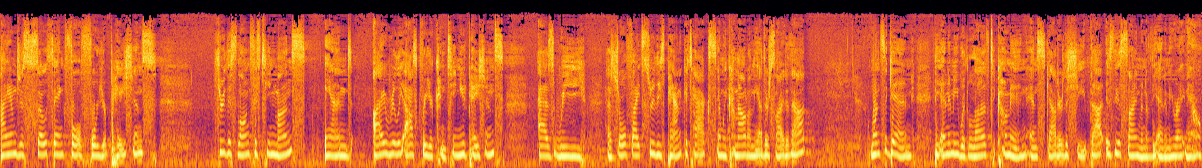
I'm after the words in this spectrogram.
I am just so thankful for your patience through this long 15 months. And I really ask for your continued patience as we, as Joel fights through these panic attacks and we come out on the other side of that. Once again, the enemy would love to come in and scatter the sheep. That is the assignment of the enemy right now.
